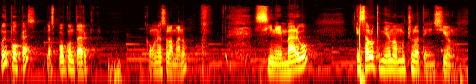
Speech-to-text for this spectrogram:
Muy pocas, las puedo contar con una sola mano. Sin embargo, es algo que me llama mucho la atención.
